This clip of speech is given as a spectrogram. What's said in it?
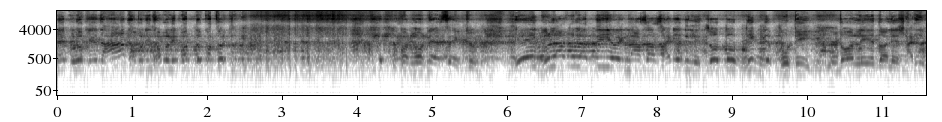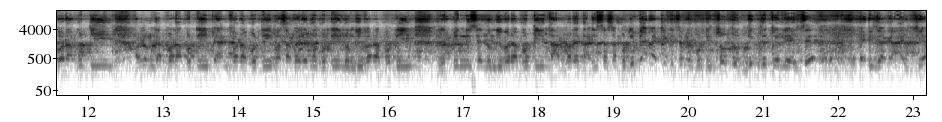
মেয়ে, কুড়ো খেয়ে যা, ধবলি ধবলি, পদ্ম কতলি আমার মনে আছে একটু। এই গোলা মোলা দিয়ে ওই দিলি, চতুর্দিক দিয়ে ফুটি দলে দলে, শাড়ি ভরা ফুটি অলংকার ভরা ফুটি প্যান্ট ভরা ফুটি ভাষা বেরোনো ফুটি লুঙ্গি ভরা ফুটি নাবির নিচে লুঙ্গি ভরা ফুটি তারপরে দাড়ি চাষা ফুটি ভ্যারাইটি কিসেমের ফুটি চতুর্দিক দিয়ে চলে আইছে। এই জায়গায় আইসে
